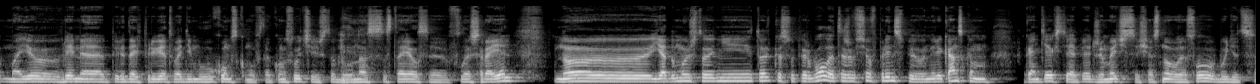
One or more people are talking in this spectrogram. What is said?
Мое время передать привет Вадиму Лукомскому в таком случае, чтобы у нас состоялся флеш-рояль. Но я думаю, что не только Супербол, это же все, в принципе, в американском контексте, опять же, мэчится сейчас новое слово будет с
